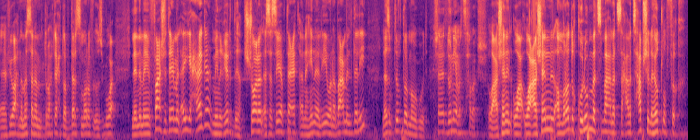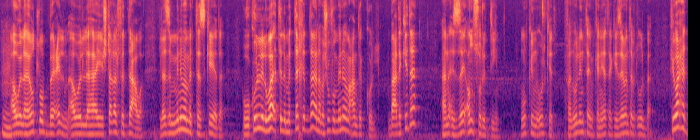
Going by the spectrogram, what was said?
آه، في واحدة مثلا بتروح تحضر درس مرة في الأسبوع لأن ما ينفعش تعمل أي حاجة من غير ده. الشعلة الأساسية بتاعت أنا هنا ليه وأنا بعمل ده ليه لازم تفضل موجودة. عشان الدنيا ما تسحبكش. وعشان ال... وع- وعشان الأمراض القلوب ما تسمع ما. ما تسحبش اللي هيطلب فقه مم. أو اللي هيطلب علم أو اللي هيشتغل في الدعوة. لازم minimum التزكية ده. وكل الوقت اللي متاخد ده أنا بشوفه minimum عند الكل. بعد كده أنا إزاي أنصر الدين؟ ممكن نقول كده. فنقول أنت إمكانياتك إيه؟ زي ما أنت بتقول بقى. في واحد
